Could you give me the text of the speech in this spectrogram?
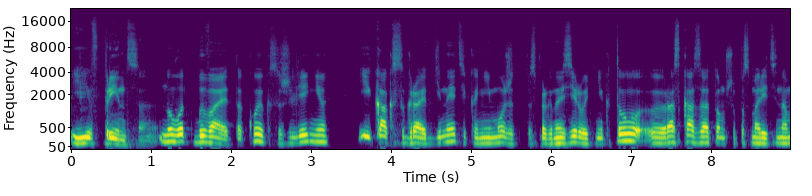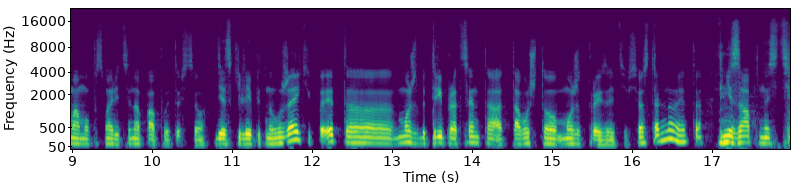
и в принца. Ну вот бывает такое, к сожалению. И как сыграет генетика, не может спрогнозировать никто. Э, Рассказы о том, что посмотрите на маму, посмотрите на папу, это все детский лепет на лужайке, это может быть 3% от того, что может произойти. Все остальное это внезапность.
